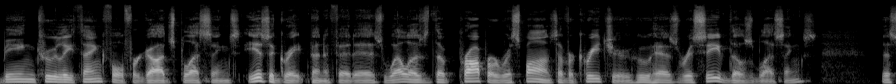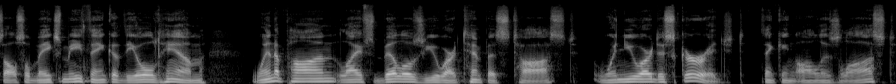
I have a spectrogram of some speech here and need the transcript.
Being truly thankful for God's blessings is a great benefit, as well as the proper response of a creature who has received those blessings. This also makes me think of the old hymn When upon life's billows you are tempest tossed, when you are discouraged, thinking all is lost,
